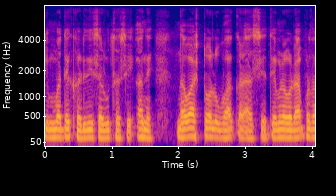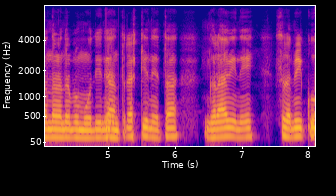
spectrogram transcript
કિંમતે ખરીદી શરૂ થશે અને નવા સ્ટોલ ઊભા કરાશે. તેમણે વડાપ્રધાન નરેન્દ્ર મોદીને આંતરરાષ્ટ્રીય નેતા ગણાવીને શ્રમિકો,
